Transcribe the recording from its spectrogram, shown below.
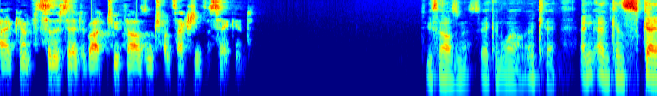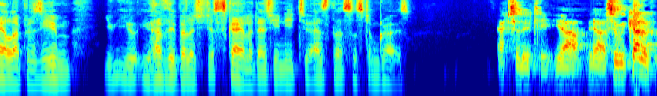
uh, can facilitate about two thousand transactions a second. Two thousand a second. Wow. Okay, and and can scale. I presume you, you you have the ability to scale it as you need to as the system grows. Absolutely. Yeah. Yeah. So we kind of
